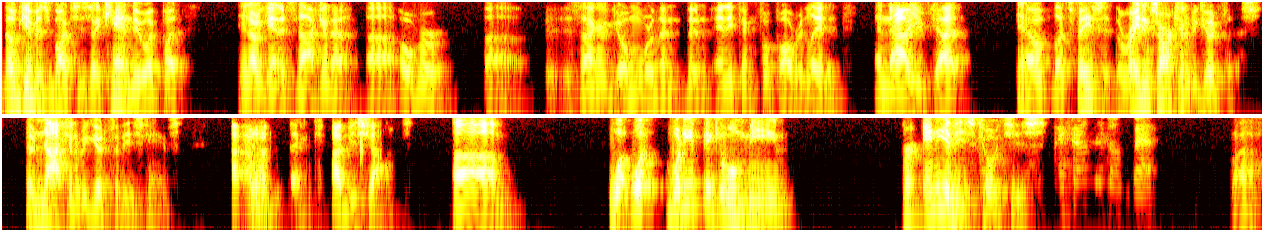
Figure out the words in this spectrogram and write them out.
They'll give as much as they can do it, but you know, again, it's not going to uh, over. Uh, it's not going to go more than than anything football related. And now you've got, you know, let's face it, the ratings aren't going to be good for this. They're not going to be good for these games. I, I wouldn't think. I'd be shocked. Um, what what what do you think it will mean for any of these coaches? I found this on the web. Wow,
